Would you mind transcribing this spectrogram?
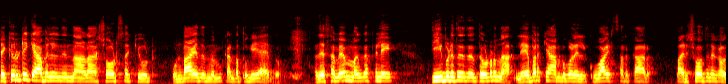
സെക്യൂരിറ്റി ക്യാബിനിൽ നിന്നാണ് ഷോർട്ട് സർക്യൂട്ട് ഉണ്ടായതെന്നും കണ്ടെത്തുകയായിരുന്നു. അതേസമയം മംഗഫിലെ തീപിടുത്തത്തെ തുടർന്ന് ലേബർ ക്യാമ്പുകളിൽ കുവൈറ്റ് സർക്കാർ പരിശോധനകൾ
